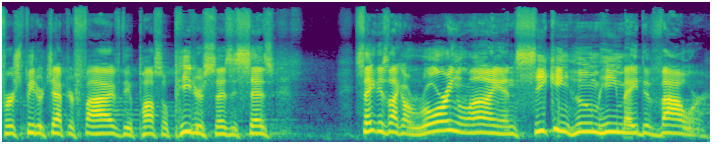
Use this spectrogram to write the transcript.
1 Peter chapter 5, the apostle Peter says, it says, Satan is like a roaring lion seeking whom he may devour.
